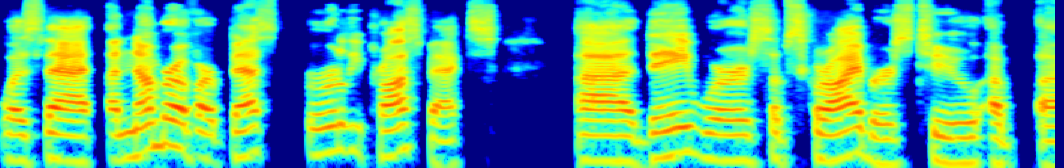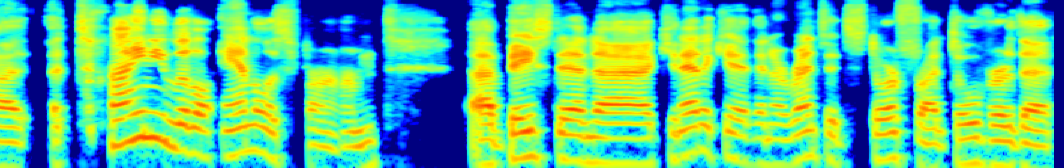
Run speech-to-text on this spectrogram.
was that a number of our best early prospects uh, they were subscribers to a, a, a tiny little analyst firm uh, based in uh, Connecticut in a rented storefront over the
